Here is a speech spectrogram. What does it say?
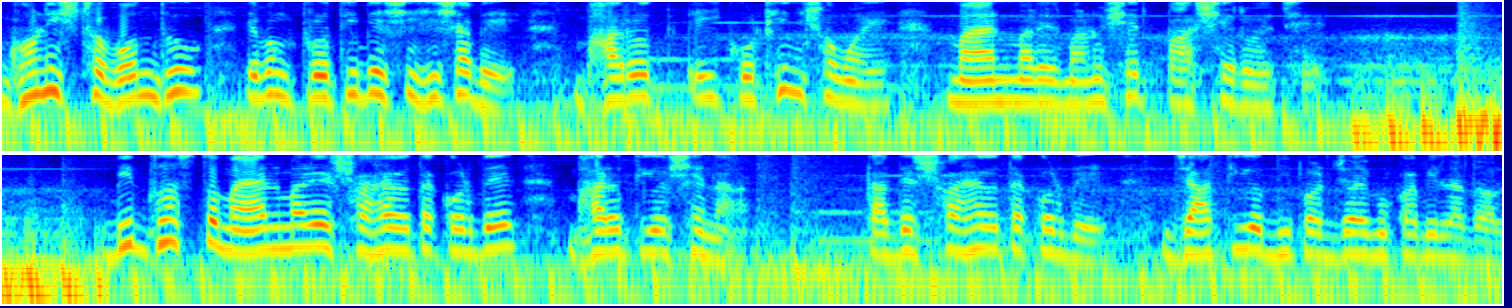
ঘনিষ্ঠ বন্ধু এবং প্রতিবেশী হিসাবে ভারত এই কঠিন সময়ে মায়ানমারের মানুষের পাশে রয়েছে। বিধ্বস্ত মায়ানমারের সহায়তা করবে ভারতীয় সেনা। তাদের সহায়তা করবে জাতীয় বিপর্যয় মোকাবিলা দল,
